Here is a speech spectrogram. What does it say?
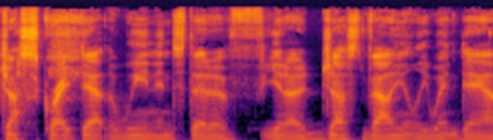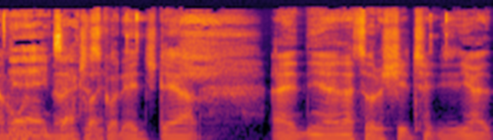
just scraped out the win instead of you know just valiantly went down or Yeah, you know exactly. just got edged out, and you know that sort of shit. You know,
